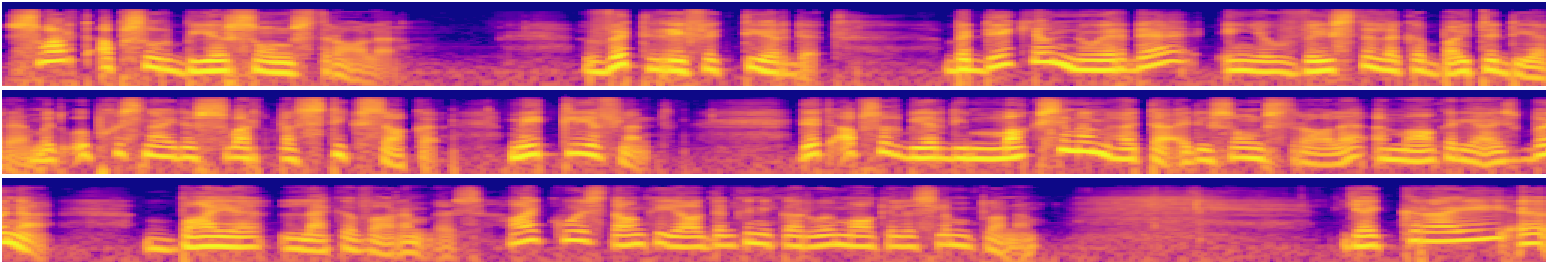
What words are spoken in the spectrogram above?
Swart absorbeer sonstrale. Wit reflekteer dit. Bedek jou noorde en jou westelike buitedeure met oopgesnyde swart plastieksakke met kleeflint. Dit absorbeer die maksimum hitte uit die sonstrale en maak dat die huis binne baie lekker warm is. Haai Koos, dankie. Ja, ek dink in die Karoo maak hulle slim planne. Jy kry 'n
